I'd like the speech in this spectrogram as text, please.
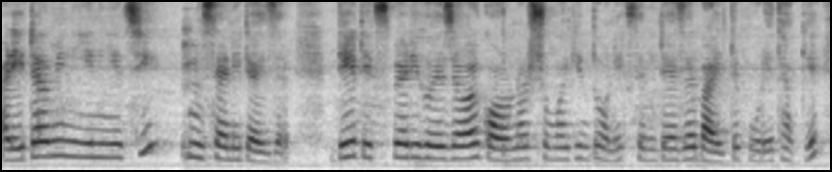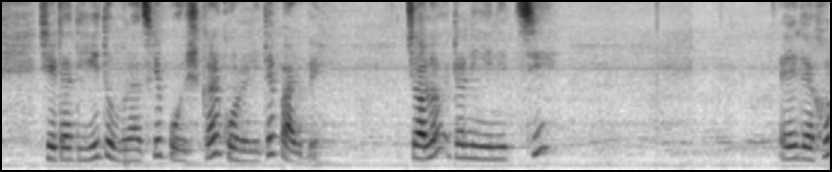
আর এটা আমি নিয়ে নিয়েছি স্যানিটাইজার ডেট এক্সপায়ারি হয়ে যাওয়ার করোনার সময় কিন্তু অনেক স্যানিটাইজার বাড়িতে পড়ে থাকে, সেটা দিয়েই তোমরা আজকে পরিষ্কার করে নিতে পারবে। চলো এটা নিয়ে নিচ্ছি। এই দেখো,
